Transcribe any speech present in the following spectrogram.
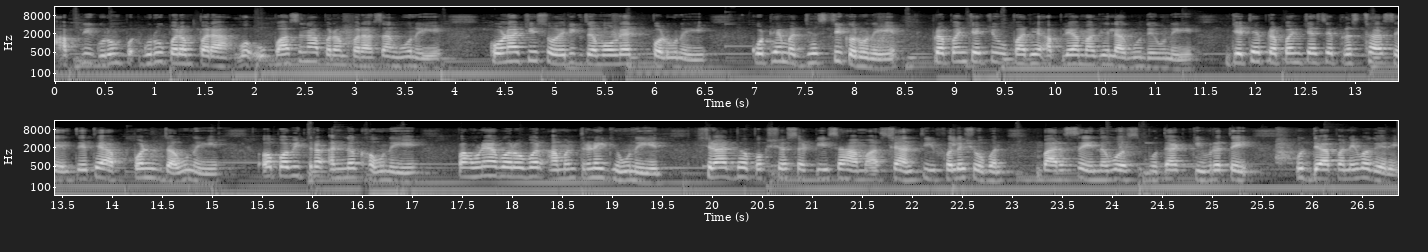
आपली गुरु गुरुपरंपरा व उपासना परंपरा सांगू नये. कोणाची सोयरीक जमवण्यात पडू नये. कोठे मध्यस्थी करू नये. प्रपंचाची उपाधी आपल्या मागे लागू देऊ नये. जेथे प्रपंचाचे प्रस्थ असेल तेथे आपण जाऊ नये. अपवित्र अन्न खाऊ नये. पाहुण्याबरोबर आमंत्रणे घेऊ नयेत. श्राद्ध पक्षासाठी सहा सहामास शांती फलशोभन बारसे नवस भूताटकी व्रते उद्यापने वगैरे.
